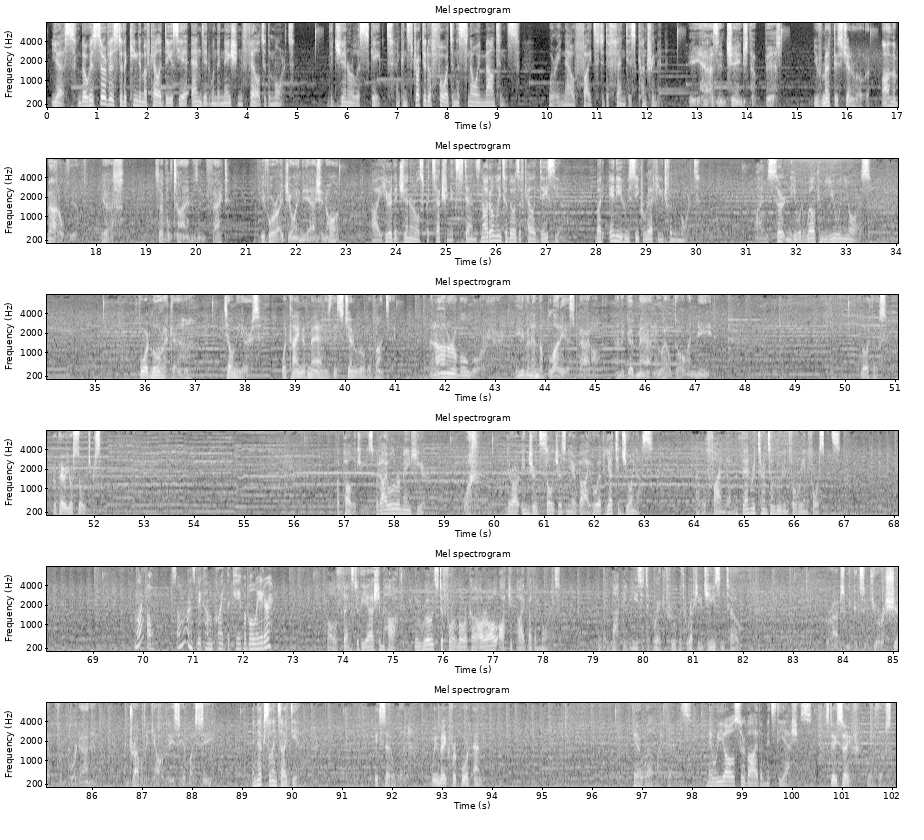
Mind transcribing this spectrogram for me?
Yes, though his service to the Kingdom of Caladacia ended when the nation fell to the Mort. The general escaped and constructed a fort in the snowy mountains, where he now fights to defend his countrymen. He hasn't changed a bit. You've met this general. uh, On the battlefield, yes. Several times, in fact. Before I joined the Ashen Hawk. I hear the General's protection extends not only to those of Caladacia, but any who seek refuge from the Mort. I'm certain he would welcome you and yours. Fort Lorica, huh? Tell me yours. What kind of man is this General Levante? An honorable warrior, even in the bloodiest battle, and a good man who helped all in need. Lorthos, prepare your soldiers. Apologies, but I will remain here. What? There are injured soldiers nearby who have yet to join us. I will find them, then return to Ludin for reinforcements. Well, someone's become quite the capable leader. All thanks to the Ashen Hawk, the roads to Fort Lorica are all occupied by the Mort. It will not be easy to break through with refugees in tow. Perhaps we could secure a ship from Port Annan and travel to Caladacia by sea. An excellent idea. It's settled then. We make for Port Annan. Farewell, my friends. May we all survive amidst the ashes. Stay safe, Lorthos.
